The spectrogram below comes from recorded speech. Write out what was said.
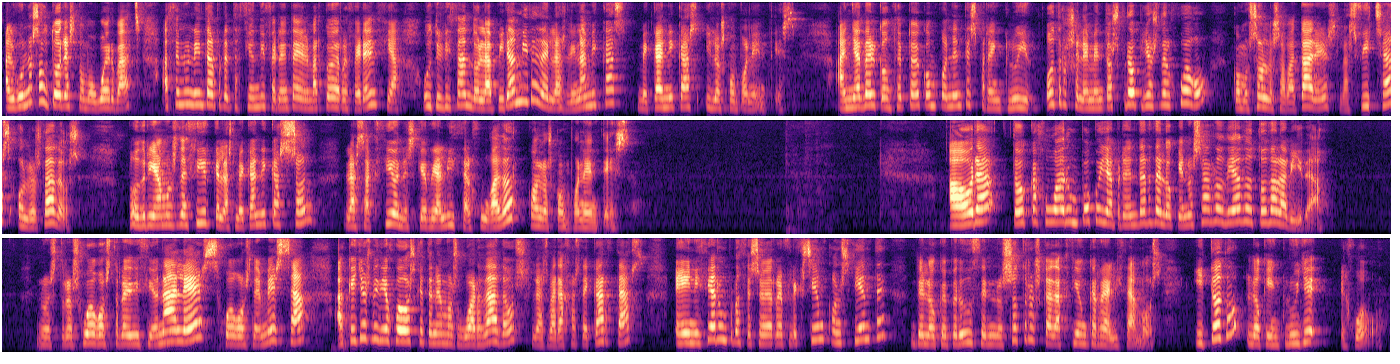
Algunos autores como Werbach hacen una interpretación diferente del marco de referencia, utilizando la pirámide de las dinámicas, mecánicas y los componentes. Añade el concepto de componentes para incluir otros elementos propios del juego, como son los avatares, las fichas o los dados podríamos decir que las mecánicas son las acciones que realiza el jugador con los componentes. Ahora toca jugar un poco y aprender de lo que nos ha rodeado toda la vida. Nuestros juegos tradicionales, juegos de mesa, aquellos videojuegos que tenemos guardados, las barajas de cartas, e iniciar un proceso de reflexión consciente de lo que produce en nosotros cada acción que realizamos y todo lo que incluye el juego.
